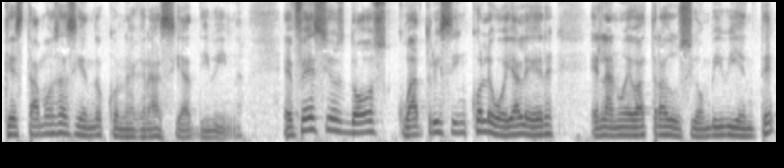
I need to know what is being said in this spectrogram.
¿qué estamos haciendo con la gracia divina? Efesios 2, 4 y 5 le voy a leer en la nueva traducción viviente.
